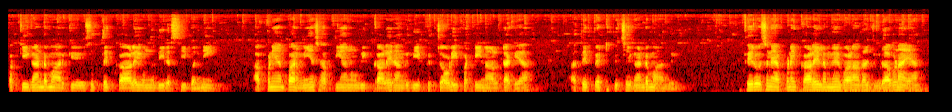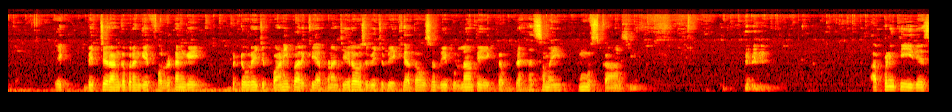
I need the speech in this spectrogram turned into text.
ਪੱਕੀ ਗੰਢ ਮਾਰ ਕੇ ਉਸ ਉੱਤੇ ਕਾਲੇ ਉੱਨ ਦੀ ਰੱਸੀ ਬੰਨੀ। ਆਪਣੀਆਂ ਭਰਮੀਆਂ ਛਾਤੀਆਂ ਨੂੰ ਵੀ ਕਾਲੇ ਰੰਗ ਦੀ ਇੱਕ ਚੌੜੀ ਪੱਟੀ ਨਾਲ ਢਕਿਆ ਅਤੇ ਪਿੱਠ ਪਿੱਛੇ ਗੰਢ ਮਾਰ ਲਈ। ਫਿਰ ਉਸਨੇ ਆਪਣੇ ਕਾਲੇ ਲੰਮੇ ਵਾਲਾਂ ਦਾ ਜੂੜਾ ਬਣਾਇਆ। ਇੱਕ ਵਿੱਚ ਰੰਗ ਬਰੰਗੇ ਫੁੱਲ ਟੰਗੇ, ਕਟੋਰੇ 'ਚ ਪਾਣੀ ਭਰ ਕੇ ਆਪਣਾ ਚਿਹਰਾ ਉਸ ਵਿੱਚ ਵੇਖਿਆ ਤਾਂ ਉਸ ਦੇ ਬੁੱਲਾਂ ਤੇ ਇੱਕ ਰਹੱਸਮਈ ਮੁਸਕਾਨ ਸੀ। ਆਪਣੀ ਧੀ ਦੇ ਇਸ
